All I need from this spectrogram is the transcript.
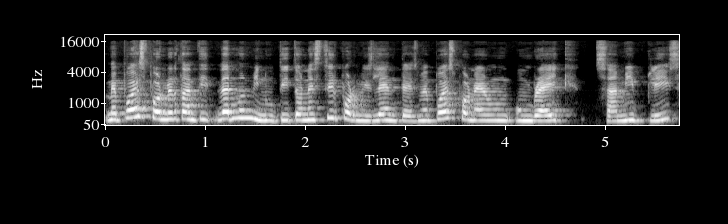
¿me puedes poner tantito, dame un minutito, necesito ir por mis lentes, ¿me puedes poner un, un break, Sammy, please?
